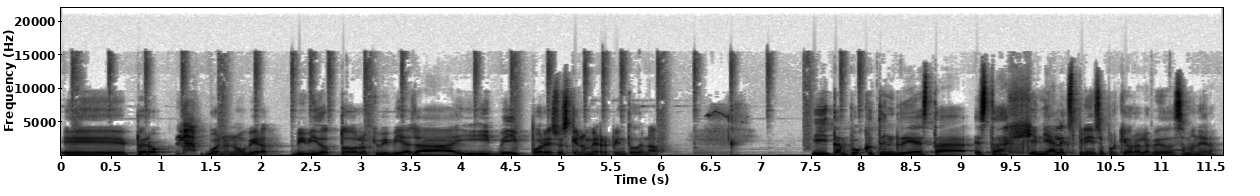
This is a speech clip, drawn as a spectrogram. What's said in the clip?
Eh, pero bueno, no hubiera vivido todo lo que viví allá y, por eso es que no me arrepiento de nada. Y tampoco tendría esta, esta genial experiencia, porque ahora la veo de esa manera,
